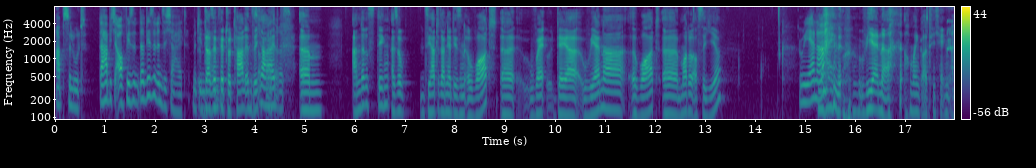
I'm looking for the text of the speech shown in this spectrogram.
Absolut. Da habe ich auch, wir sind, wir sind in Sicherheit mit den Da sind wir total in Sicherheit. Weiteres. Ähm, anderes Ding, also sie hatte dann ja diesen Award, äh, der Vienna Award äh, Model of the Year. Rihanna. Nein, Vienna. Oh mein Gott, ich hänge.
